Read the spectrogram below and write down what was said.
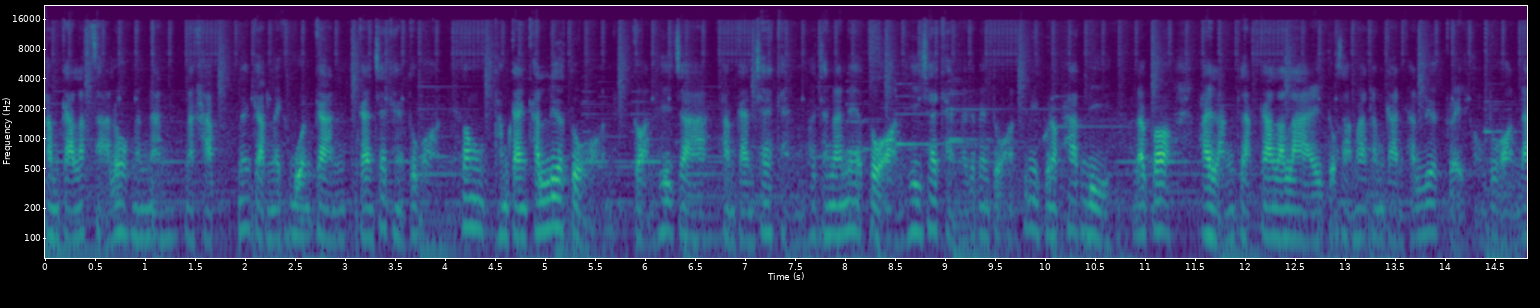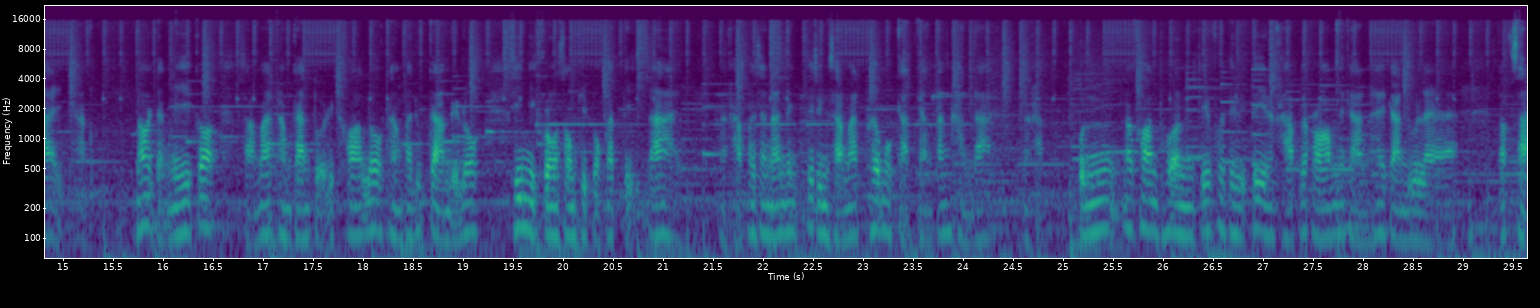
ทำการรักษาโรคนั้นๆนะครับ เนื่องจากในกระบวนการการแช่แข็งตัวอ่อน ต้องทำการคัดเลือกตัวอ่อน ก่อนที่จะทำการแช่แข็ง เพราะฉะนั้นเนี่ยตัวอ่อนที่แช่แข็งมันจะเป็นตัวอ่อนที่มีคุณภาพดี แล้วก็ภายหลังจากการละลาย ตัวสามารถทำการคัดเลือกเกรดของตัวอ่อนได้อีกครับ นอกจากนี้ก็สามารถทำการตรวจวิเคราะห์โรคทางพันธุกรรมหรือโรคที่มีโครโมโซมผิดปกติได้นะครับ เพราะฉะนั้นจึงสามารถเพิ่มโอกาสการตั้งครรภ์ได้นะครับผลนครทนกิฟต์เฟอร์ติลิตี้นะครับและพร้อมในการให้การดูแลรักษา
